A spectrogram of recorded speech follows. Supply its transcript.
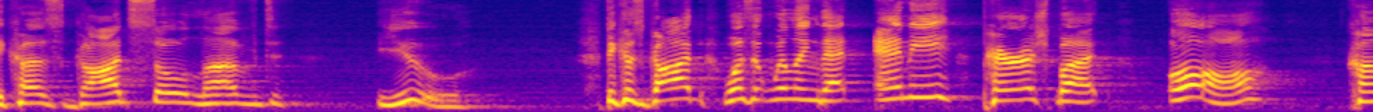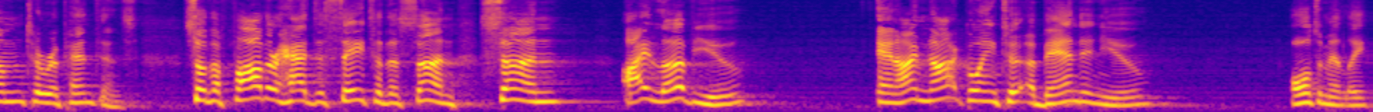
Because God so loved you. Because God wasn't willing that any perish, but all come to repentance. So the Father had to say to the Son, Son, I love you and I'm not going to abandon you ultimately,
